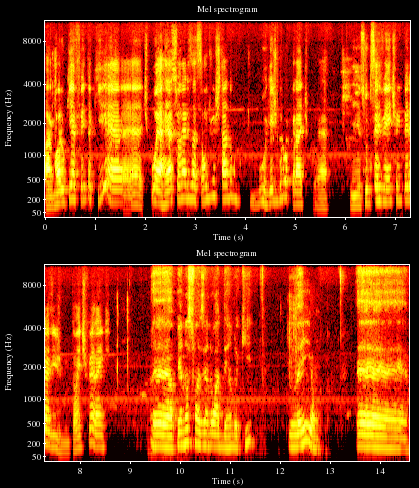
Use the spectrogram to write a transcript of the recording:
Agora, o que é feito aqui é, é tipo, é a reacionalização de um Estado burguês burocrático é, e subserviente ao imperialismo. Então, é diferente. É, apenas fazendo o adendo aqui, leiam é,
